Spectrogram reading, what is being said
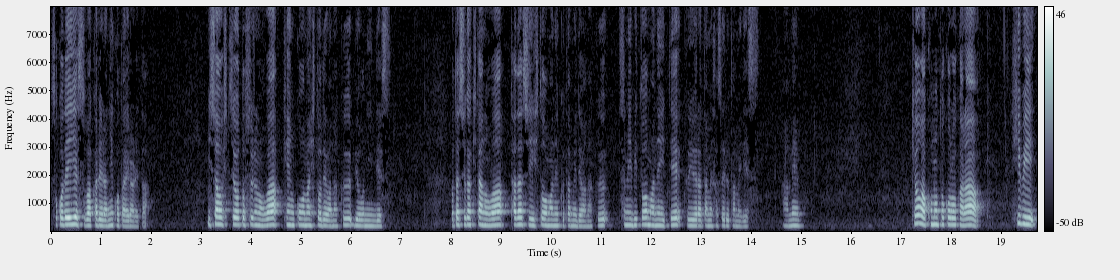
そこでイエスは彼らに答えられた。医者を必要とするのは健康な人ではなく病人です。私が来たのは正しい人を招くためではなく罪人を招いて悔い改めさせるためです。アメン。今日はこのところから日々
